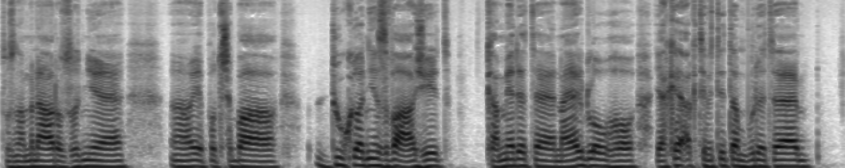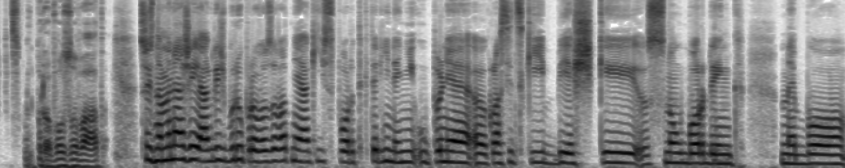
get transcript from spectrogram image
To znamená rozhodně uh, je potřeba důkladně zvážit, kam jedete, na jak dlouho, jaké aktivity tam budete provozovat. Což znamená, že já když budu provozovat nějaký sport, který není úplně eh, klasický běžky, snowboarding nebo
